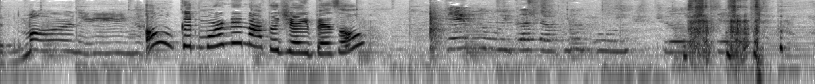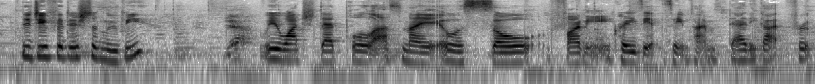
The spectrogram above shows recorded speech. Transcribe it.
Good morning. Oh, good morning, not the J Bizzle. we got some Did you finish the movie? Yeah. We watched Deadpool last night. It was so funny. Crazy at the same time. Daddy got fruit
